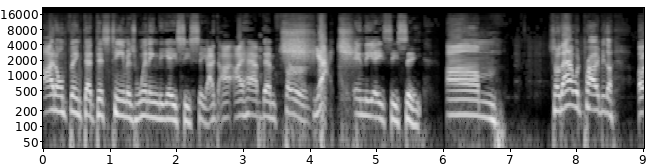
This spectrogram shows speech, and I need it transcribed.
I don't think that this team is winning the ACC. I I, I have them third Yatch. in the ACC. Um, so that would probably be the uh,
